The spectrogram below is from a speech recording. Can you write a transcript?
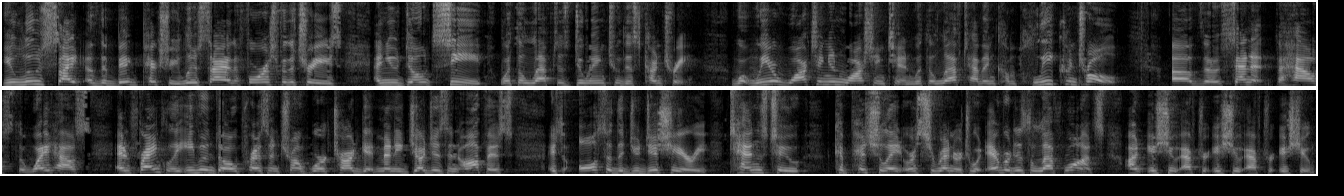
you lose sight of the big picture. You lose sight of the forest for the trees, and you don't see what the left is doing to this country. What we are watching in Washington, with the left having complete control of the Senate, the House, the White House, and frankly, even though President Trump worked hard to get many judges in office, it's also the judiciary tends to capitulate or surrender to whatever it is the left wants on issue after issue after issue.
